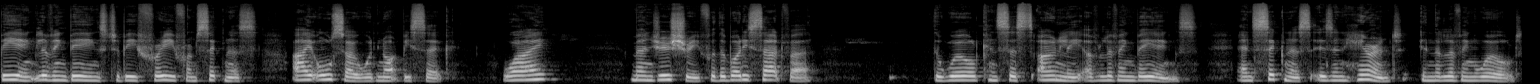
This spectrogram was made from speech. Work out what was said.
being, living beings to be free from sickness, I also would not be sick. Why? Manjushri, for the Bodhisattva, the world consists only of living beings. and sickness is inherent in the living world.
